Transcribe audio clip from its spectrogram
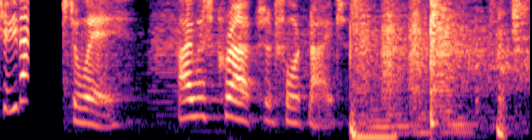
show you that. Away. I was cracked at Fortnite.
